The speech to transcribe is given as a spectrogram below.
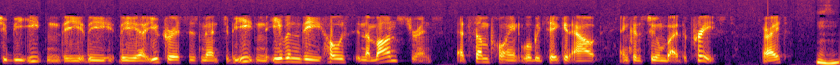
to be eaten. The the the uh, Eucharist is meant to be eaten. Even the host in the monstrance at some point will be taken out and consumed by the priest, right? Mm-hmm.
